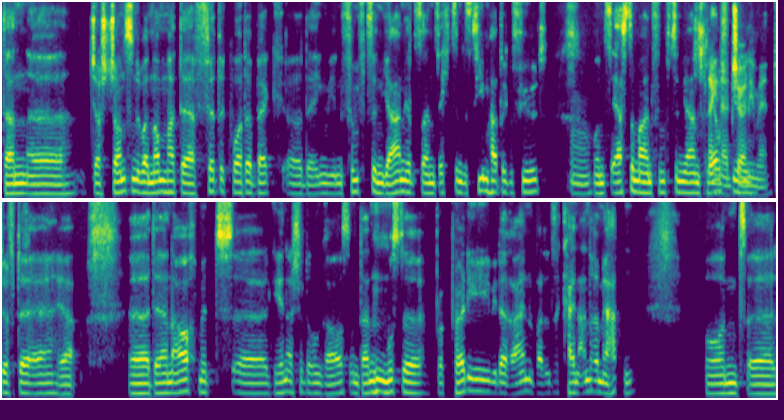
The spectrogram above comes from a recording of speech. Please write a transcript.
dann äh, Josh Johnson übernommen hat, der vierte Quarterback, äh, der irgendwie in 15 Jahren jetzt sein 16. Team hatte gefühlt. Mhm. Und das erste Mal in 15 Jahren Playoff dürfte er, ja. Äh, der dann auch mit äh, Gehirnerschütterung raus. Und dann musste Brock Purdy wieder rein, weil sie keinen anderen mehr hatten. Und äh,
